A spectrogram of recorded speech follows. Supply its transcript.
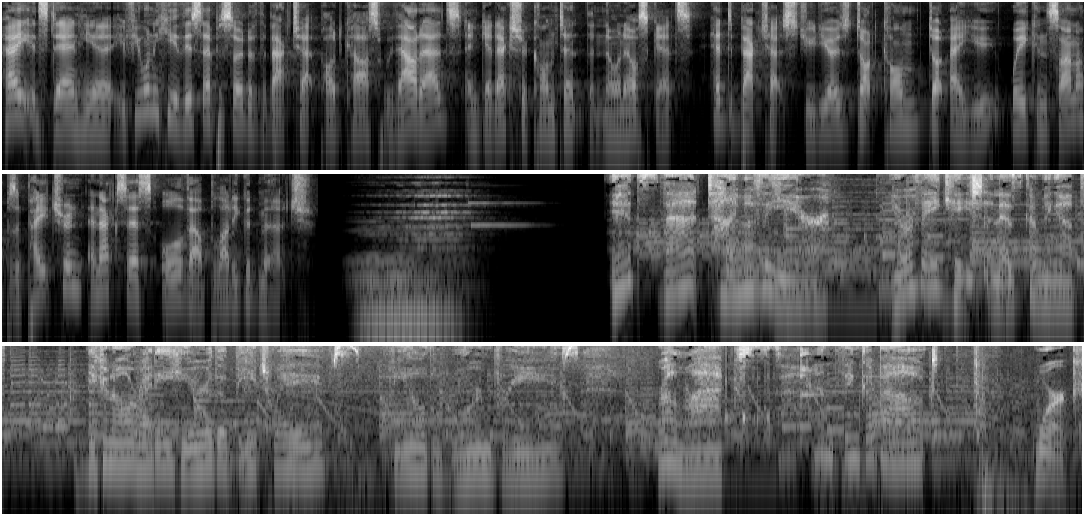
Hey, it's Dan here. If you want to hear this episode of the Backchat podcast without ads and get extra content that no one else gets, head to backchatstudios.com.au where you can sign up as a patron and access all of our bloody good merch. It's that time of the year. Your vacation is coming up. You can already hear the beach waves, feel the warm breeze, relax, and think about work.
